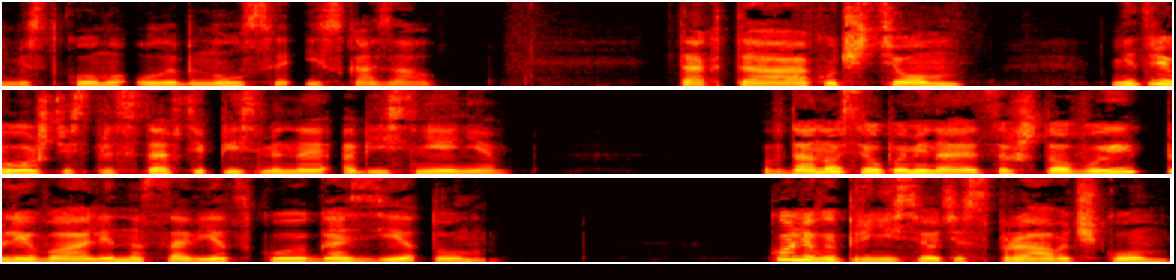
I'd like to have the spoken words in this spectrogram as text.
месткома улыбнулся и сказал. «Так-так, учтем. Не тревожьтесь, представьте письменное объяснение. В доносе упоминается, что вы плевали на советскую газету. Коли вы принесете справочку,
